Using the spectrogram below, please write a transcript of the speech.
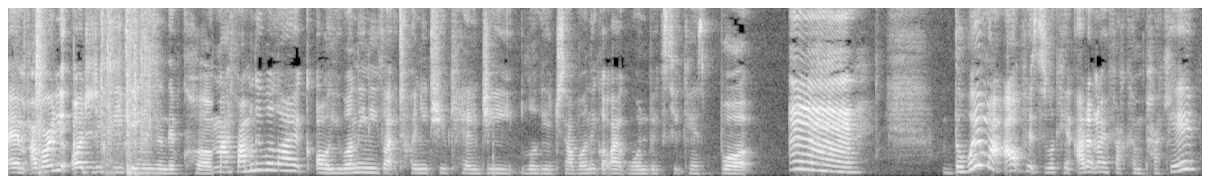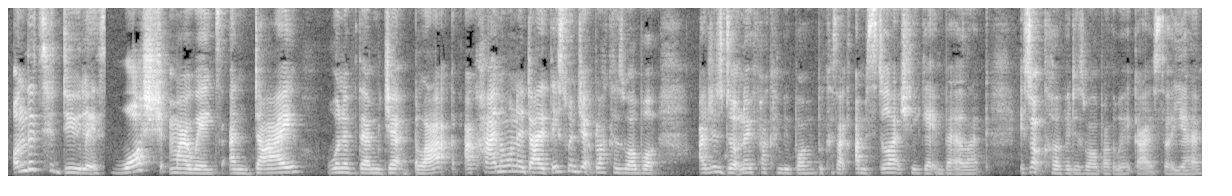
Um, I've already ordered a few things and they've come. My family were like, oh, you only need like 22 kg luggage. So I've only got like one big suitcase. But mm, the way my outfit's looking, I don't know if I can pack it. On the to-do list, wash my wigs and dye one of them jet black. I kind of want to dye this one jet black as well, but I just don't know if I can be bothered because like I'm still actually getting better like it's not COVID as well by the way guys so yeah.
